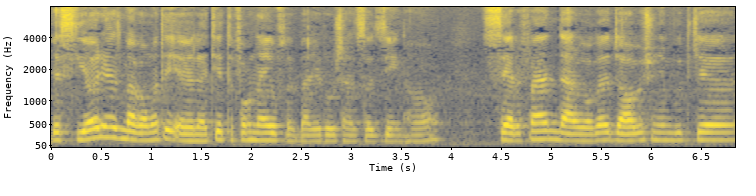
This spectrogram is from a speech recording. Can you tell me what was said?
بسیاری از مقامات ایالتی اتفاق نیفتاد برای روشنسازی اینها. صرفا در واقع جوابشون این بود که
